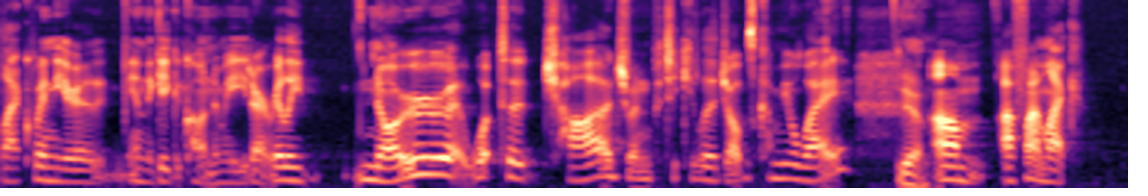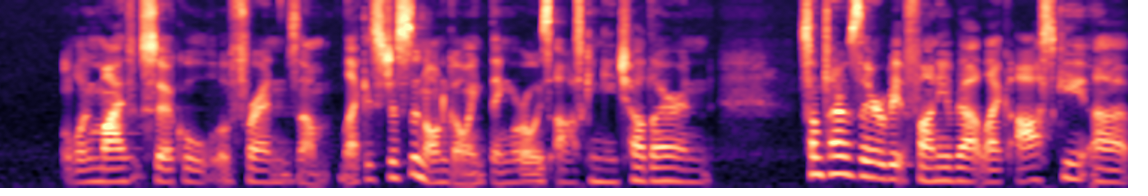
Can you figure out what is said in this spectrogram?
like when you're in the gig economy, you don't really know what to charge when particular jobs come your way. Yeah. Um, I find like, well, in my circle of friends, um, like it's just an ongoing thing. We're always asking each other, and sometimes they're a bit funny about like asking, uh,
